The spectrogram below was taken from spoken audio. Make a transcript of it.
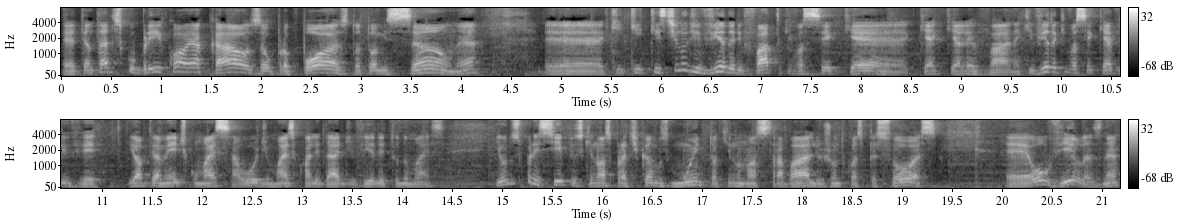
é, tentar descobrir qual é a causa, o propósito, a tua missão, né? É, que, que, que, estilo de vida de fato que você quer, quer, quer levar, né? Que vida que você quer viver e obviamente com mais saúde, mais qualidade de vida e tudo mais. E um dos princípios que nós praticamos muito aqui no nosso trabalho junto com as pessoas é ouvi-las, né?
